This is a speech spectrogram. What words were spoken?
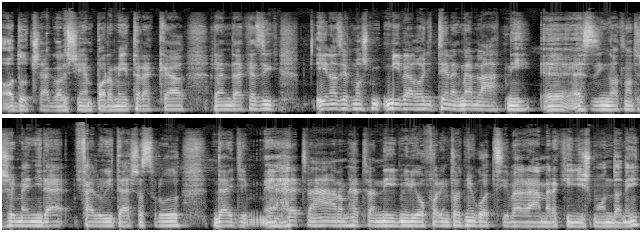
adottsággal és ilyen paraméterekkel rendelkezik. Én azért most, mivel hogy tényleg nem látni ezt az ingatlant, és hogy mennyire felújításra szorul, de egy 73-74 millió forintot nyugodt szívvel rámerek így is mondani.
